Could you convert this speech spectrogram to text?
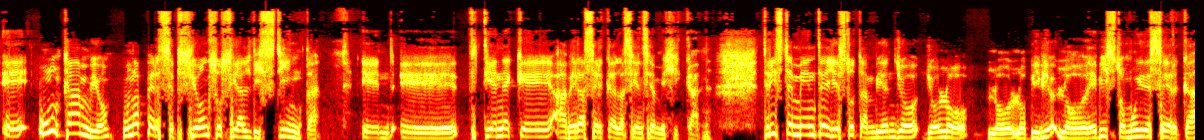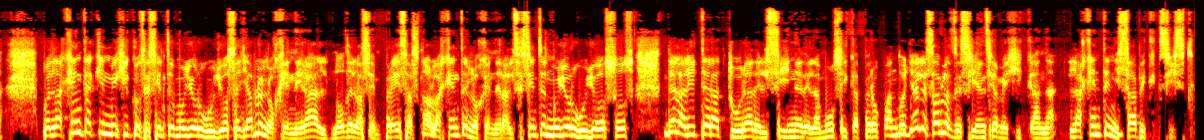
Eh, un cambio, una percepción social distinta eh, tiene que haber acerca de la ciencia mexicana. Tristemente, y esto también yo, yo lo, lo, lo, lo he visto muy de cerca, pues la gente aquí en México se siente muy orgullosa, y hablo en lo general, no de las empresas, no, la gente en lo general, se sienten muy orgullosos de la literatura, del cine, de la música, pero cuando ya les hablas de ciencia mexicana, la gente ni sabe que existe.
